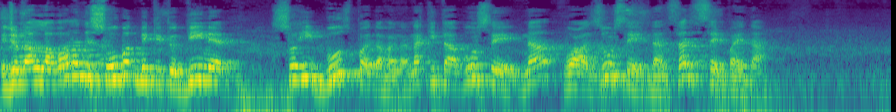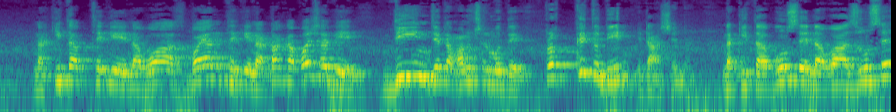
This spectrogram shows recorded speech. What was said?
এই জন্য আল্লাহ সৌবত ব্যতীত দিনের সহি বুঝ পয়দা হয় না না না ওয়াজু না সে পয়দা। না কিতাব থেকে, না ওয়াজ, বয়ান থেকে, না টাকা পয়সা দিয়ে দিন যেটা মানুষের মধ্যে প্রকৃত দিন, এটা আসে না। না কিতাবু সে, না ওয়াজু সে,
